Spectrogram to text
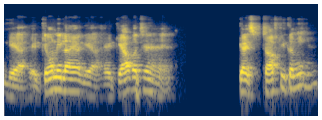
गया है? क्यों नहीं लाया गया है? क्या वजह है? क्या स्टाफ की कमी है?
